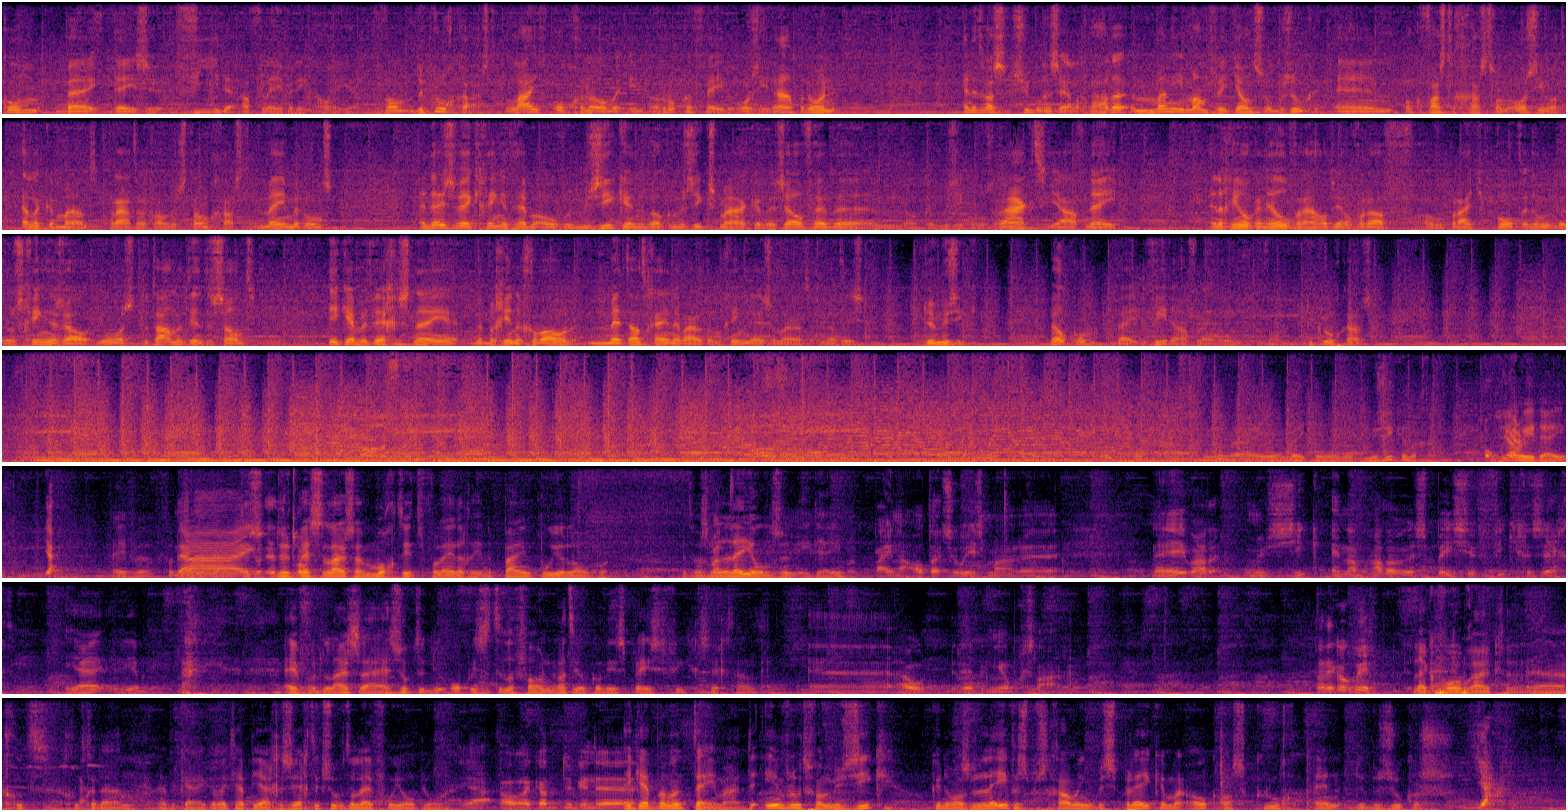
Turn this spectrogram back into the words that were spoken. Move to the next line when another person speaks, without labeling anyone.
Welkom bij deze vierde aflevering alweer van de Kroegkast. Live opgenomen in de Orsi in Apeldoorn. En het was super gezellig. We hadden Manny Manfred Jansen op bezoek en ook een vaste gast van Orsi. Want elke maand praten we gewoon een stamgast mee met ons. En deze week ging het hebben over muziek en welke muzieksmaken we zelf hebben. En welke muziek ons raakt, ja of nee. En er ging ook een heel verhaaltje aan vooraf over Praatje Pot en hoe het met ons ging en zo. Jongens, totaal niet interessant. Ik heb het weggesneden. We beginnen gewoon met datgene waar het om ging deze maand. En dat is de muziek. Welkom bij de vierde aflevering van de Kroegkast. gingen wij een beetje met muziek in de gang. Dat is jouw
ja.
idee.
Ja.
Even voor
Ja,
duidelijkheid.
ik-
dus
dat
dus
klopt.
beste luisteraar, mocht dit volledig in de pijnpoeier lopen. Het was? Leon zijn idee.
Wat bijna altijd zo is, maar... eh, nee, we hadden muziek en dan hadden we specifiek gezegd...
Ja, je- Even voor de luisteraar, hij zoekt het nu op in zijn telefoon wat hij ook alweer specifiek gezegd had.
eh, oh, dit heb ik niet opgeslagen. Dat ik ook weer...
Lekker voorbereid. eh.
Ja, goed, goed gedaan. Even kijken, wat heb jij gezegd? Ik zoek het wel even voor je op, jongen.
Ja, oh, ik had natuurlijk in de...
Ik heb wel een thema. De invloed van muziek kunnen we als levensbeschouwing bespreken, maar ook als kroeg en de bezoekers.
Ja.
